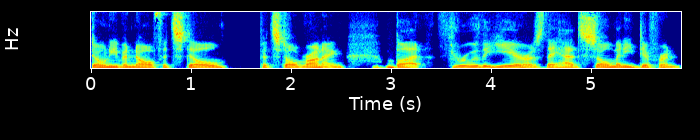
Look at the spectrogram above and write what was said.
don't even know if it's still if it's still running Mhm. but through the years they had so many different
